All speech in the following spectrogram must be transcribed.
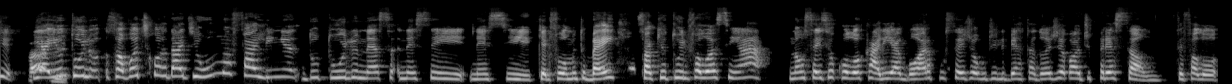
Jogou e aí o Túlio, só vou discordar de uma falhinha do Túlio nessa, nesse, nesse, que ele falou muito bem, só que o Túlio falou assim, ah, não sei se eu colocaria agora por ser jogo de Libertadores, jogo de pressão. Você falou,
